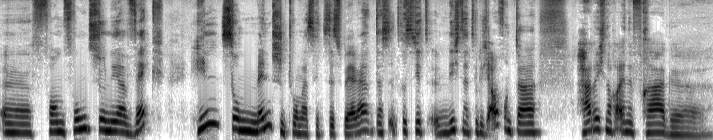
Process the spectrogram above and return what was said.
äh, vom Funktionär weg hin zum Menschen, Thomas Hitzelsberger. Das interessiert mich natürlich auch. Und da habe ich noch eine Frage.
